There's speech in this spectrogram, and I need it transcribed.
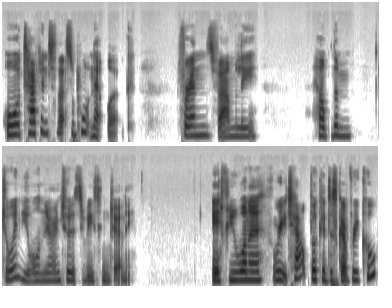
or tap into that support network. Friends, family, help them join you on your intuitive eating journey. If you want to reach out, book a discovery call.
